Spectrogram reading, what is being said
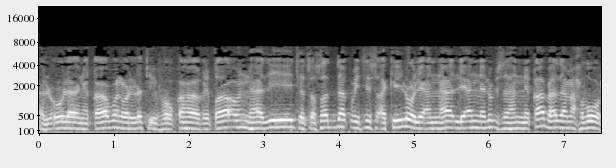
الأولى نقاب والتي فوقها غطاء. هذه تتصدق بتسعة كيلو لأنها لأن لبسها النقاب هذا محظور.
